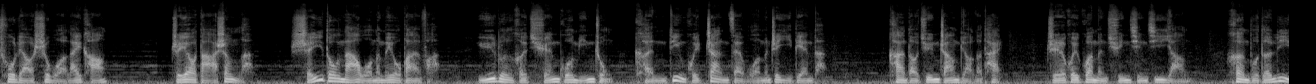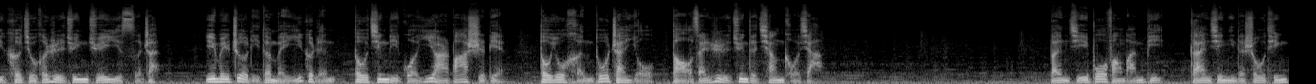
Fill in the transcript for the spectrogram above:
出了事我来扛。只要打胜了，谁都拿我们没有办法，舆论和全国民众肯定会站在我们这一边的。”看到军长表了态。指挥官们群情激昂，恨不得立刻就和日军决一死战，因为这里的每一个人都经历过一二八事变，都有很多战友倒在日军的枪口下。本集播放完毕，感谢您的收听，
